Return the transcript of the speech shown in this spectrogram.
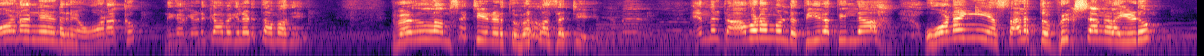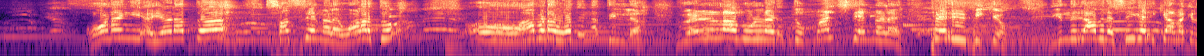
ഉണങ്ങേണ്ടതിനെ ഉണക്കും. നിങ്ങൾക്ക് എടുക്കാമെങ്കിൽ എടുത്താ മതി. വെള്ളം സെറ്റ് ചെയ്യണെടുത്തു വെള്ളം സെറ്റ് ചെയ്യും. എന്നിട്ട് അവിടം കൊണ്ട് തീരത്തില്ല. ഉണങ്ങിയ സ്ഥലത്ത് വൃക്ഷങ്ങളെ ഇടും. ഉണങ്ങിയ ഇടത്ത് സസ്യങ്ങളെ വളർത്തും. ഓ അവിടെ ഒതുങ്ങത്തില്ല. വെള്ളമുള്ളെടുത്ത് മത്സ്യങ്ങളെ പെരുപ്പിക്കും ഇന്ന് രാവിലെ സ്വീകരിക്കാമെങ്കിൽ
